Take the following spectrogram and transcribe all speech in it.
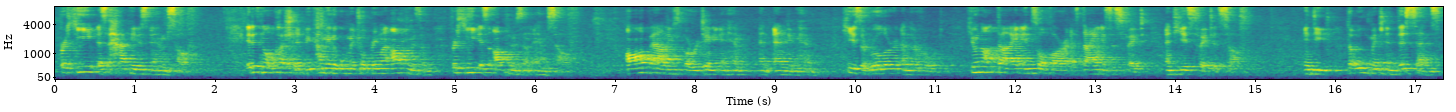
for he is happiness in himself. It is no question if becoming the Übermensch will bring on optimism, for he is optimism in himself. All values originate in him and end in him. He is the ruler and the ruled. He will not die insofar as dying is his fate, and he is fate itself. Indeed, the Übermensch in this sense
